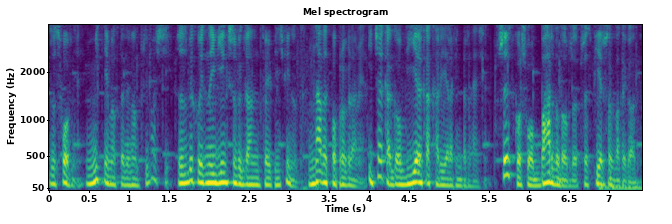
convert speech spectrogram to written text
Dosłownie. Nikt nie ma wtedy wątpliwości, że Zbychu jest największym wygranym twoje 5 minut, nawet po programie. I czeka go wielka kariera w internecie. Wszystko szło bardzo dobrze przez pierwsze dwa tygodnie.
